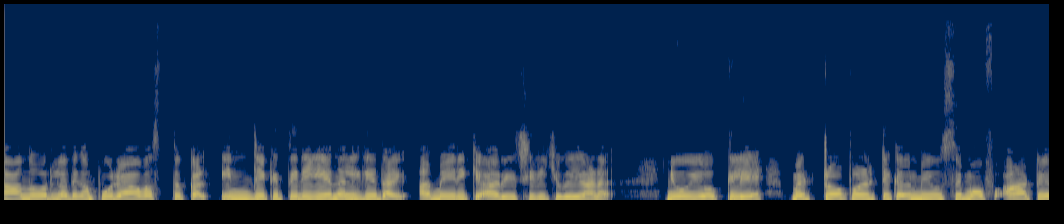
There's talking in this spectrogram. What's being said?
നാനൂറിലധികം പുരാവസ്തുക്കൾ ഇന്ത്യയ്ക്ക് തിരികെ നൽകിയതായി അമേരിക്ക അറിയിച്ചിരിക്കുകയാണ്. ന്യൂയോർക്കിലെ മെട്രോപൊളിറ്റിക്കൽ മ്യൂസിയം ഓഫ് ആർട്ടിൽ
